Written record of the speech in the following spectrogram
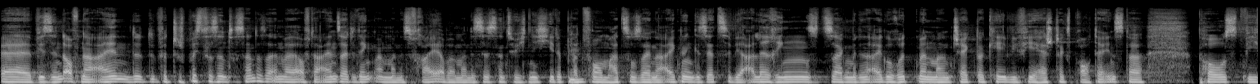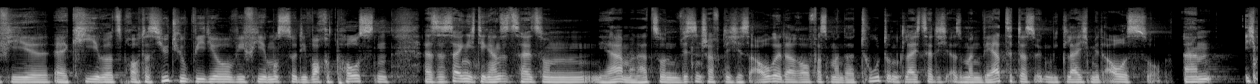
äh, wir sind auf einer einen, du, du sprichst was Interessantes ein, weil auf der einen Seite denkt man, man ist frei, aber man ist es natürlich nicht. Jede Plattform mhm. hat so seine eigenen Gesetze. Wir alle ringen sozusagen mit den Algorithmen. Man checkt, okay, wie viel Hashtags braucht der Insta-Post, wie viel äh, Keywords braucht das YouTube-Video, wie viel musst du die Woche posten. Also es ist eigentlich die ganze Zeit so ein, ja, man hat so ein wissenschaftliches Auge darauf, was man da tut und gleichzeitig, also man wertet das irgendwie gleich mit aus. So. Ähm, ich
